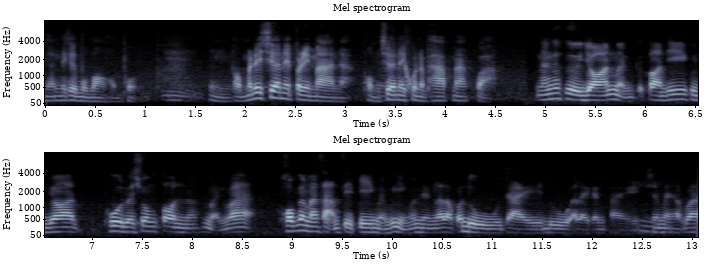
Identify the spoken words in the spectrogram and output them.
นั่นคือมุมมองของผมผมไม่ได้เชื่อในปริมาณอะ ผมเชื่อในคุณภาพมากกว่า นั่นก็คือย้อนเหมือนตอนที่คุณยอดพูดไว้ช่วงต้นเนาะเหมือนว่าคบกันมาสามสี่ปีเหมือนผู้หญิงคนหนึ่งแล้วเราก็ดูใจดูอะไรกันไปใช่ไหมครับว่า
